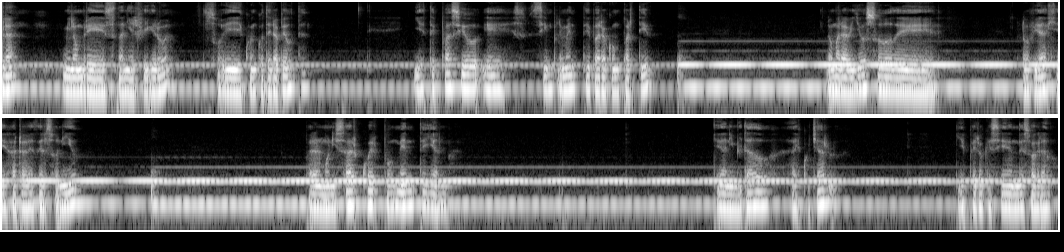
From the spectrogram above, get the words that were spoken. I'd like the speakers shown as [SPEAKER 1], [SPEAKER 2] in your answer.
[SPEAKER 1] Hola, mi nombre es Daniel Figueroa, soy cuencoterapeuta y este espacio es simplemente para compartir lo maravilloso de los viajes a través del sonido para armonizar cuerpo, mente y alma. Quedan invitados a escucharlo y espero que sean de su agrado.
